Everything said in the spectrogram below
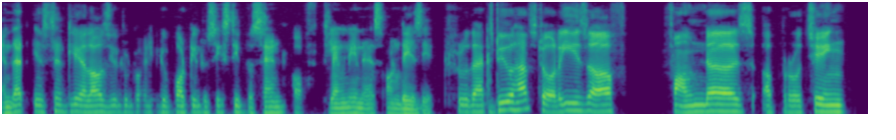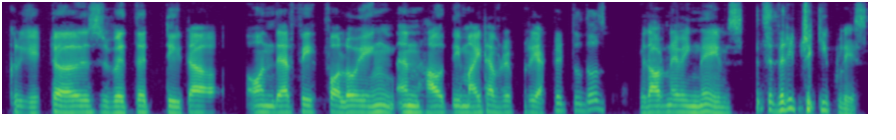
and that instantly allows you to 20 to 40 to 60% of cleanliness on day zero. True that. Do you have stories of founders approaching creators with the data on their fake following and how they might have re- reacted to those? without naming names, it's a very tricky place.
